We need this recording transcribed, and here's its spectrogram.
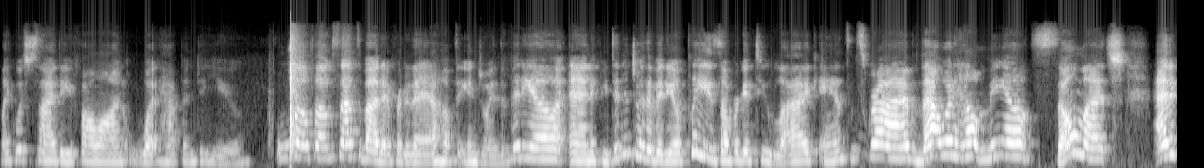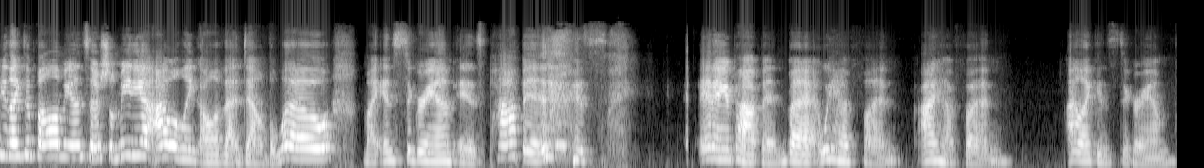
Like which side do you fall on? What happened to you? Well, folks, that's about it for today. I hope that you enjoyed the video. And if you did enjoy the video, please don't forget to like and subscribe. That would help me out so much. And if you'd like to follow me on social media, I will link all of that down below. My Instagram is poppin'. It's, it ain't poppin', but we have fun. I have fun. I like Instagram.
